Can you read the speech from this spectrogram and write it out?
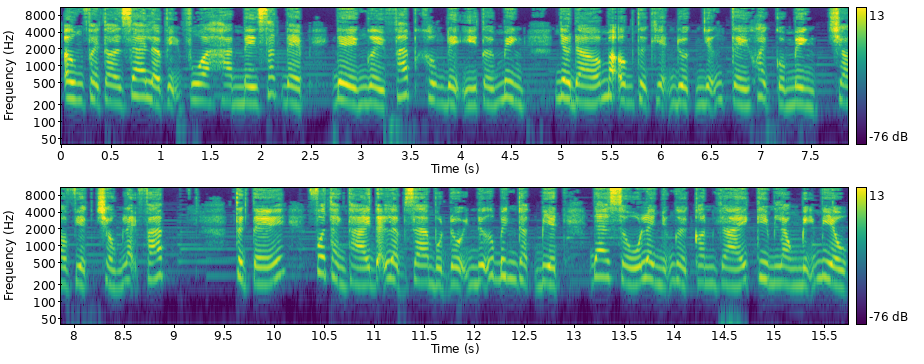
Ông phải tỏ ra là vị vua ham mê sắc đẹp để người Pháp không để ý tới mình, nhờ đó mà ông thực hiện được những kế hoạch của mình cho việc chống lại Pháp. Thực tế, vua Thành Thái đã lập ra một đội nữ binh đặc biệt, đa số là những người con gái kim long mỹ miều.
